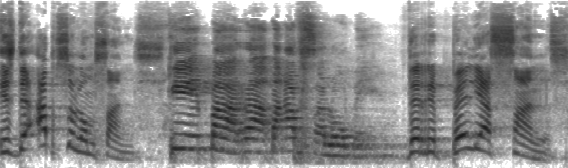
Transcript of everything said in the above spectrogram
is the absalom sons. ke bara ba absalome. The rebellious sons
